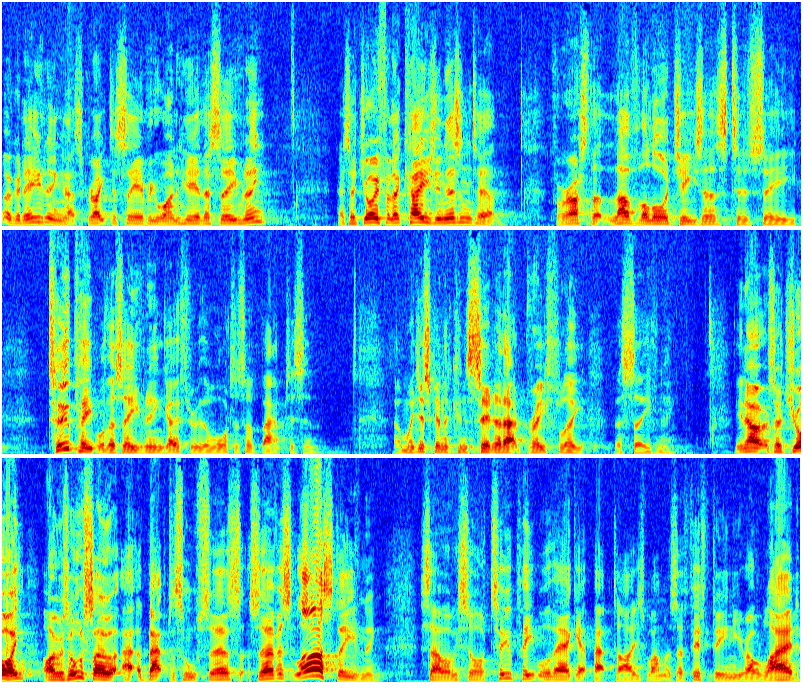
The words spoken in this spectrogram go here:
Well, good evening. That's great to see everyone here this evening. It's a joyful occasion, isn't it, for us that love the Lord Jesus to see two people this evening go through the waters of baptism. And we're just going to consider that briefly this evening. You know, it's a joy. I was also at a baptismal service last evening. So we saw two people there get baptized. One was a 15 year old lad,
